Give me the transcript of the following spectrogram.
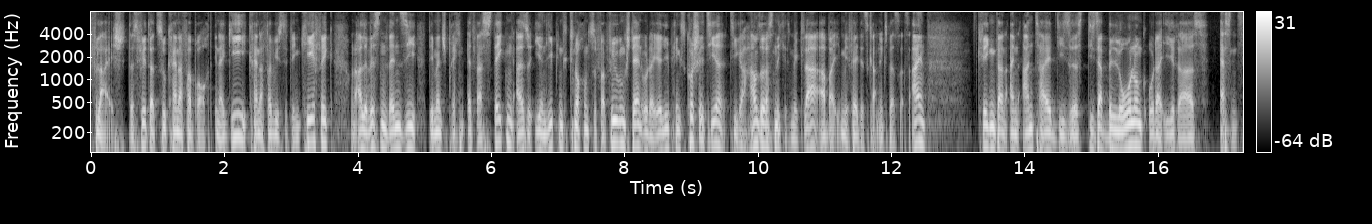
Fleisch. Das führt dazu, keiner verbraucht Energie, keiner verwüstet den Käfig und alle wissen, wenn sie dementsprechend etwas staken, also ihren Lieblingsknochen zur Verfügung stellen oder ihr Lieblingskuscheltier, Tiger haben sowas nicht, ist mir klar, aber mir fällt jetzt gerade nichts Besseres ein, kriegen dann einen Anteil dieses, dieser Belohnung oder ihres Essens.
